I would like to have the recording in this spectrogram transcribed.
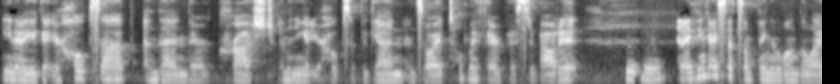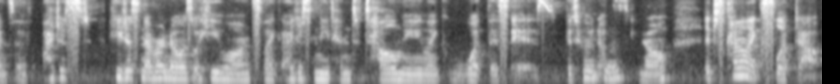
you know, you get your hopes up and then they're crushed, and then you get your hopes up again. And so I told my therapist about it. Mhm. And I think I said something along the lines of, I just, he just never knows what he wants. Like, I just need him to tell me, like, what this is between Mhm. us, you know? It just kind of like slipped out.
